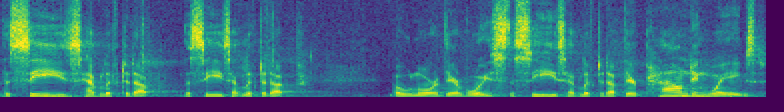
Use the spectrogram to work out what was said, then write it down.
The seas have lifted up, the seas have lifted up, O Lord, their voice. The seas have lifted up their pounding waves,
